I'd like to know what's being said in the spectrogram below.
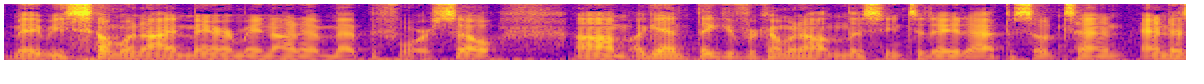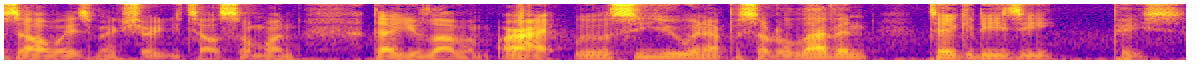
maybe someone i may or may not have met before so um, again thank you for coming out and listening today to episode 10 and as always make sure you tell someone that you love them all right we will see you in episode 11 take it easy peace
